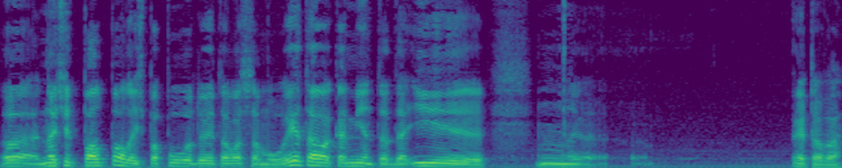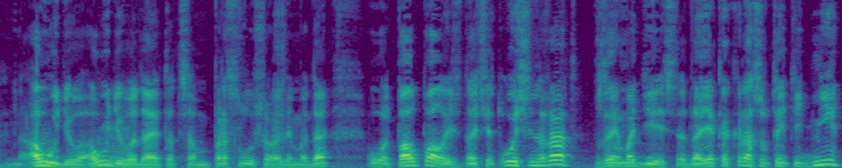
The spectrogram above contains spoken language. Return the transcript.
Э, Значит, Пал Палыч по поводу этого самого, этого коммента, да, и э, этого, аудио, аудио, да, этот самый, прослушивали мы, да. Вот, Пал Палыч, значит, очень рад взаимодействию, да, я как раз вот эти дни,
